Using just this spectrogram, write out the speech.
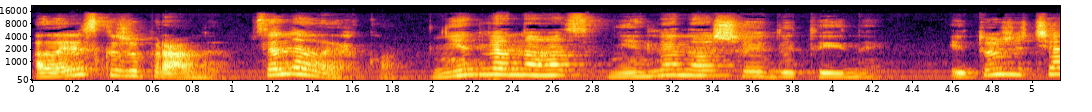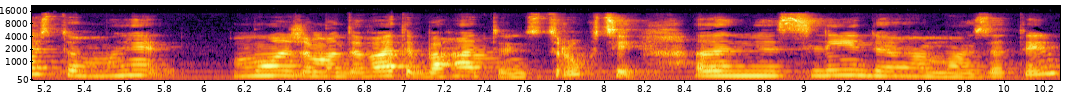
Але я скажу правду, це нелегко ні для нас, ні для нашої дитини. І дуже часто ми можемо давати багато інструкцій, але не слідуємо за тим,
